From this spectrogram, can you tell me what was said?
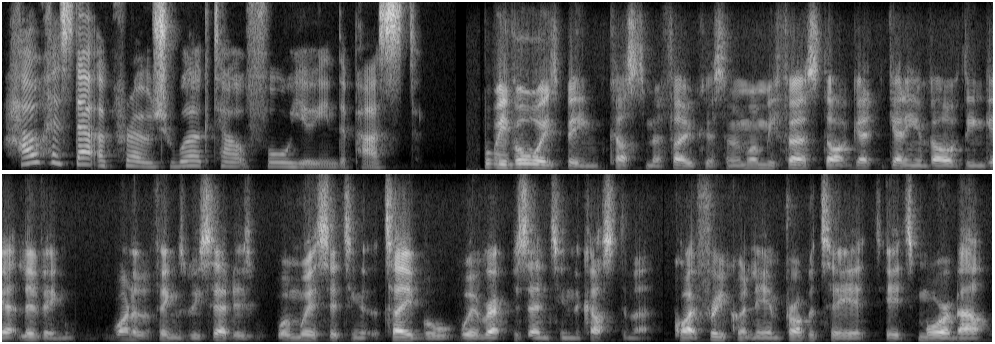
How has that approach worked out for you in the past? We've always been customer focused. I mean, when we first start get, getting involved in Get Living, one of the things we said is when we're sitting at the table, we're representing the customer. Quite frequently in property, it, it's more about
